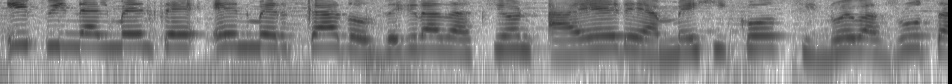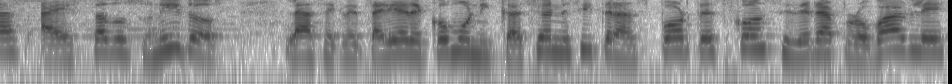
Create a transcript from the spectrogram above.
Y finalmente, en mercados de gradación aérea México sin nuevas rutas a Estados Unidos, la Secretaría de Comunicaciones y Transportes considera probable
